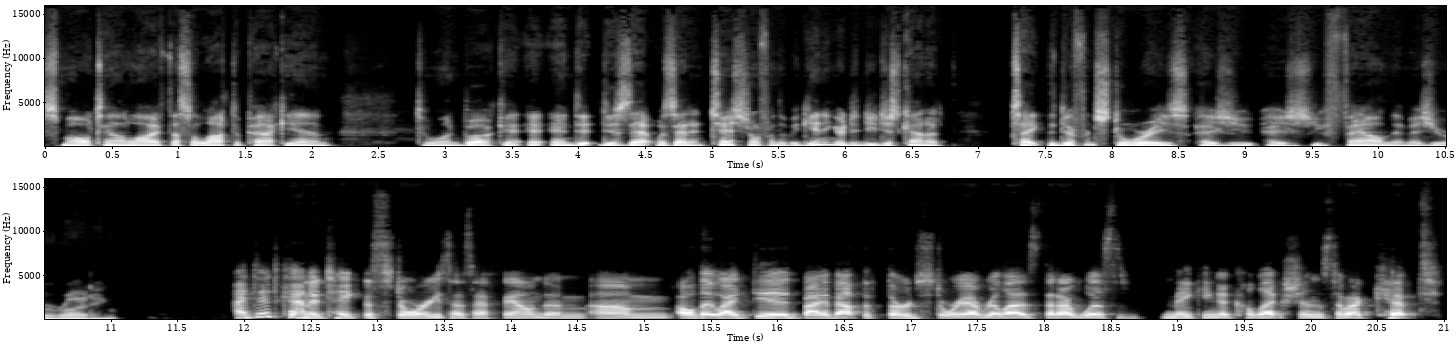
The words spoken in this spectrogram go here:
small town life. That's a lot to pack in to one book. And is that was that intentional from the beginning, or did you just kind of take the different stories as you as you found them as you were writing? I did kind of take the stories as I found them. Um, although I did, by about the third story, I realized that I was making a collection. So I kept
